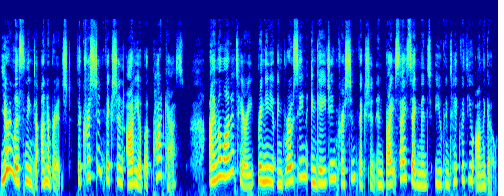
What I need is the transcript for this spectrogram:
You're listening to Unabridged, the Christian fiction audiobook podcast. I'm Alana Terry, bringing you engrossing, engaging Christian fiction in bite sized segments you can take with you on the go.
